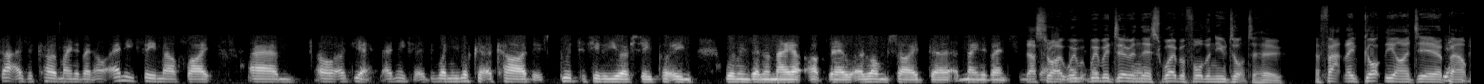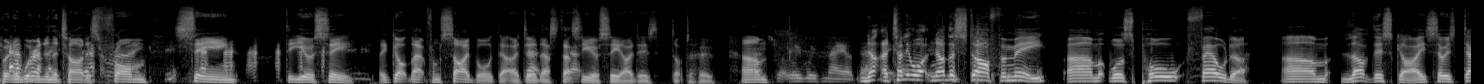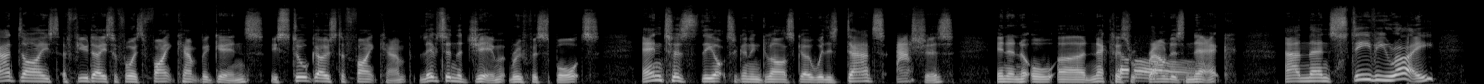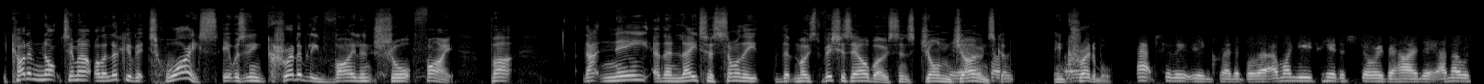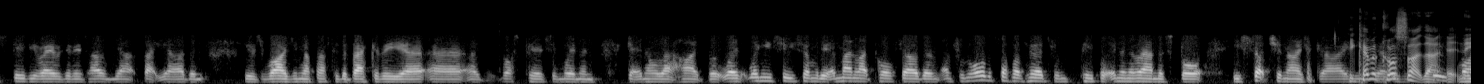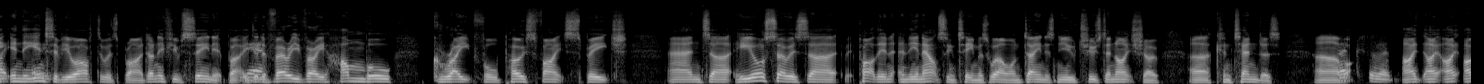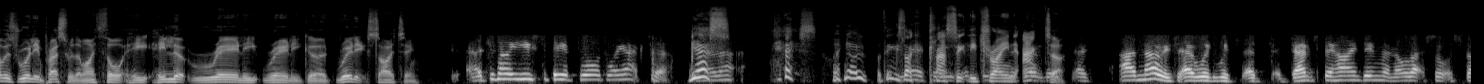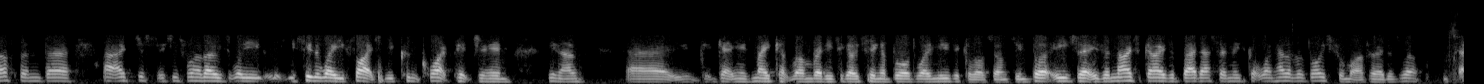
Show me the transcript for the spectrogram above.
that as a co-main event or any female fight. Um, or uh, yeah, any, when you look at a card, it's good to see the UFC putting women's MMA up, there alongside uh, main events. and, That's uh, right. We, main we were doing this way before the new Doctor Who. In fact, they've got the idea about putting a woman in the TARDIS from seeing the UFC. They got that from Cyborg. That idea. That- That's that's that- the UFC ideas. Doctor Who. Um, we, we've nailed. That, No, I tell you what, another star for me um, was Paul Felder. Um, love this guy. So his dad dies a few days before his fight camp begins. He still goes to fight camp, lives in the gym at Rufus Sports, enters the octagon in Glasgow with his dad's ashes in a little uh, necklace round his Oh. neck, and then Stevie Ray. Kind of knocked him out by the look of it twice. It was an incredibly violent, short fight. But that knee, and then later some of the, the most vicious elbows since John The Jones. elbows. Um, incredible. absolutely incredible. And when you hear the story behind it, I know Stevie Ray was in his home yard, backyard and he was rising up after the back of the uh, uh, uh, Ross Pearson win and getting all that hype. But when, when you see somebody, a man like Paul Felder, and from all the stuff I've heard from people in and around the sport, he's such a nice guy. He He's, came uh, across he's like that in the, in the interview afterwards, Brian. I don't know if you've seen it, but he did a very, very humble, grateful post fight speech. And uh, he also is uh, part of the, and the announcing team as well on Dana's new Tuesday night show, uh, Contenders. Um, Excellent. I, I, I- I was really impressed with him. I thought he, he looked really, really good, really exciting. Uh, do you know he used to be a Broadway actor? Do you know Yes. Yes, I know. I think he's like Yeah, a he- classically he's trained actor. a- I know, he's, uh, with with a, dance behind him and all that sort of stuff, and uh, I just it's just one of those where you you see the way he fights, and you couldn't quite picture him, you know, uh, getting his makeup on, ready to go sing a Broadway musical or something. But he's uh, he's a nice guy, he's a badass, and he's got one hell of a voice from what I've heard as well.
